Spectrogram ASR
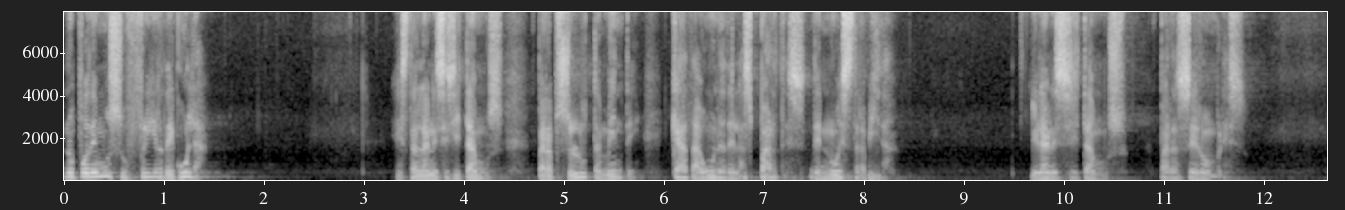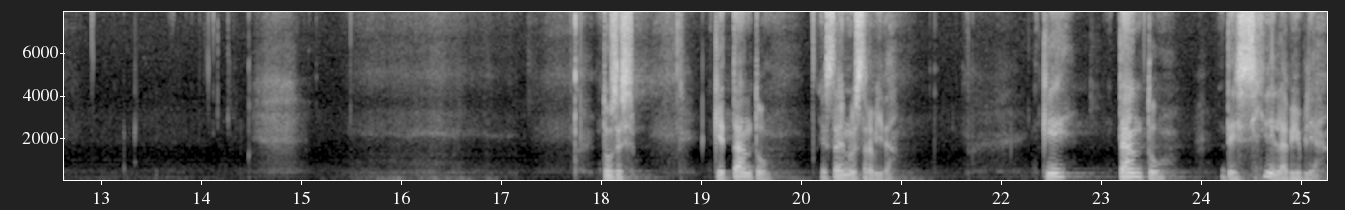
no podemos sufrir de gula. Esta la necesitamos para absolutamente cada una de las partes de nuestra vida. Y la necesitamos para ser hombres. Entonces, ¿qué tanto está en nuestra vida? ¿Qué tanto decide la Biblia,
